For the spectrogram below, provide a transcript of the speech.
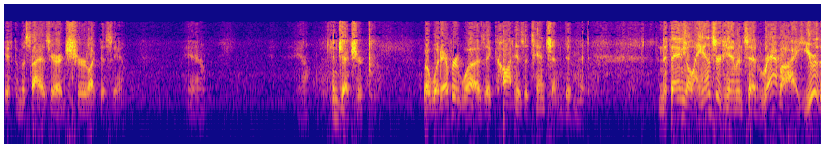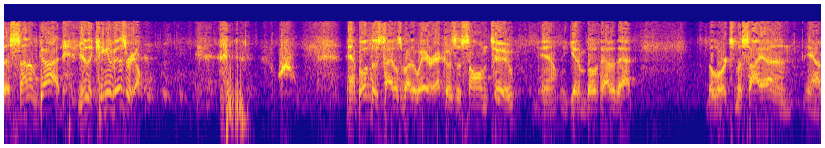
if the Messiah's here, I'd sure like to see him. You know? You know? Conjecture. But whatever it was, it caught his attention, didn't it? Nathanael answered him and said, Rabbi, you're the Son of God. You're the King of Israel. now, both those titles, by the way, are echoes of Psalm 2. You know, you get them both out of that. The Lord's Messiah and, you know,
